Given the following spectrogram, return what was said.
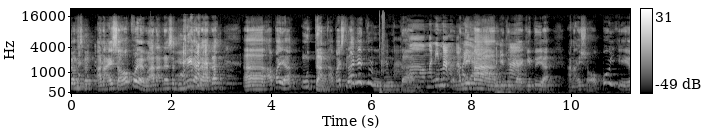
yang se- anaknya sopo ya? Anaknya sendiri kadang-kadang eh, apa ya? Ngudang. Apa istilahnya itu? Ngudang. Me- menimang apa ya? Menimang gitu menimang. kayak gitu ya. Anaknya sopo iki?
